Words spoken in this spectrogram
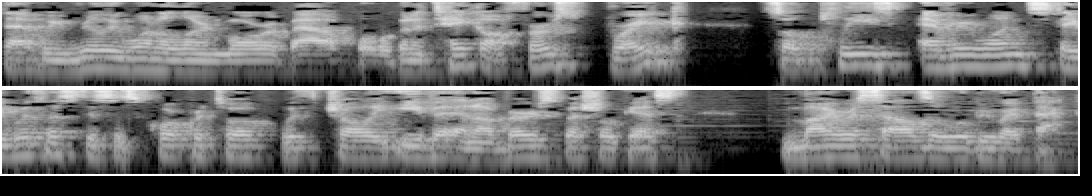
that we really want to learn more about, but we're going to take our first break. So please, everyone, stay with us. This is Corporate Talk with Charlie Eva and our very special guest, Myra Salzer. We'll be right back.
